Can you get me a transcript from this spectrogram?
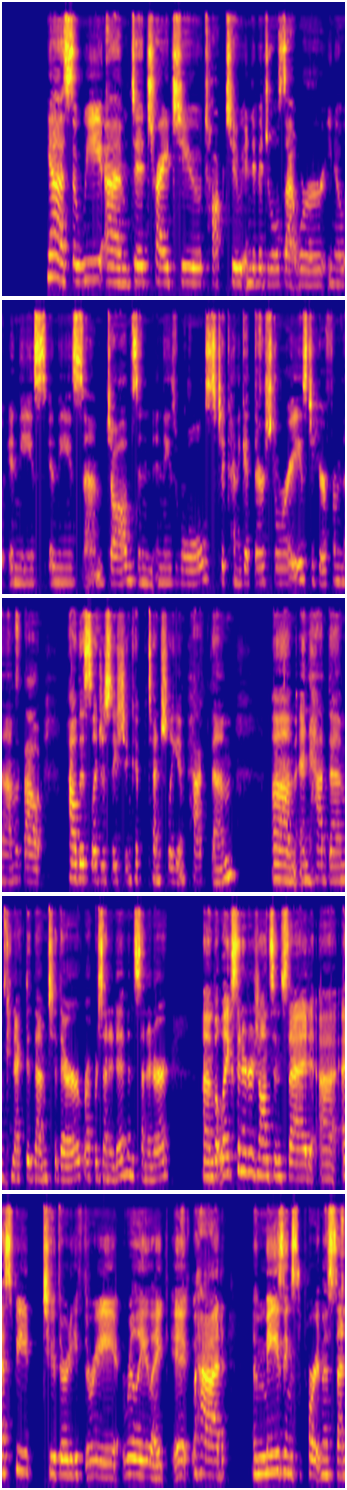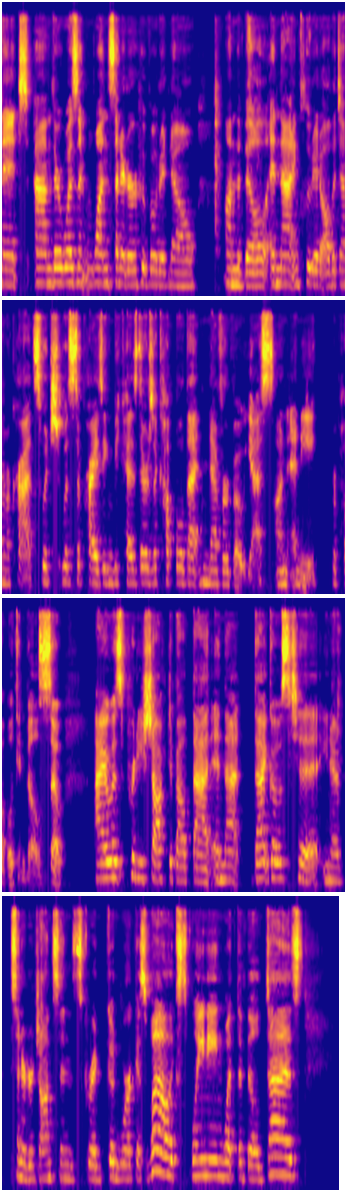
Yeah, so we um, did try to talk to individuals that were, you know, in these in these um, jobs and in these roles to kind of get their stories, to hear from them about how this legislation could potentially impact them, um, and had them connected them to their representative and senator. Um, but like Senator Johnson said, uh, SB 233 really like it had amazing support in the Senate. Um, there wasn't one senator who voted no on the bill, and that included all the Democrats, which was surprising because there's a couple that never vote yes on any Republican bills. So I was pretty shocked about that, and that that goes to you know Senator Johnson's good good work as well, explaining what the bill does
